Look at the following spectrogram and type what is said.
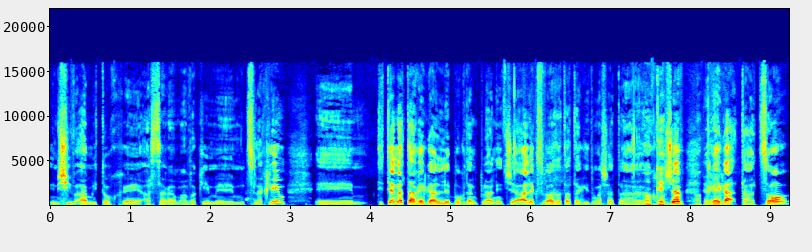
עם שבעה מתוך uh, עשרה מאבקים uh, מוצלחים. Uh, תיתן אתה רגע לבוגדן פלניץ', אלכס, ואז אתה תגיד מה שאתה אוקיי, חושב. אוקיי. רגע, תעצור,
